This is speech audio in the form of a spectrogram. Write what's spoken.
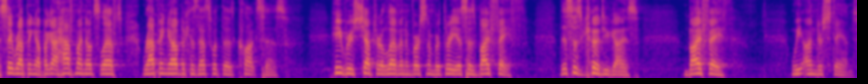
I say wrapping up. I got half my notes left. Wrapping up because that's what the clock says. Hebrews chapter 11 and verse number 3, it says, By faith, this is good, you guys. By faith, we understand.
